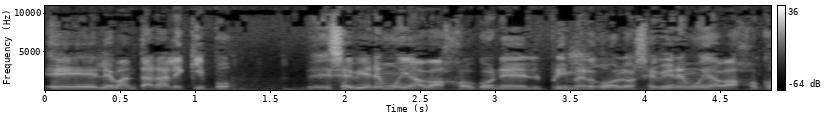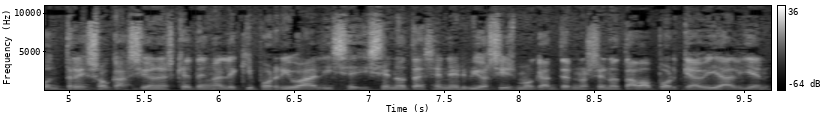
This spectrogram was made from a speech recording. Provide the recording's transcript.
eh, levantar al equipo. Eh, se viene muy abajo con el primer gol o se viene muy abajo con tres ocasiones que tenga el equipo rival y se, y se nota ese nerviosismo que antes no se notaba porque había alguien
